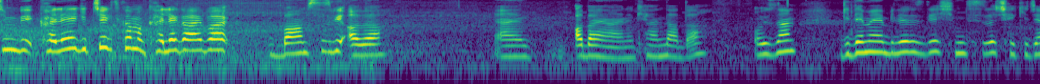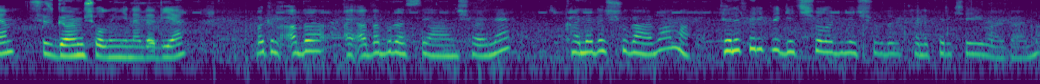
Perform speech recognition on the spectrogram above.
Şimdi bir kaleye gidecektik ama kale galiba bağımsız bir ada. Yani ada yani kendi ada. O yüzden gidemeyebiliriz diye şimdi size çekeceğim. Siz görmüş olun yine de diye. Bakın ada ay ada burası yani şöyle. Kalede şu galiba ama teleferikle geçiş olabilir. Şurada bir teleferik şeyi var galiba.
